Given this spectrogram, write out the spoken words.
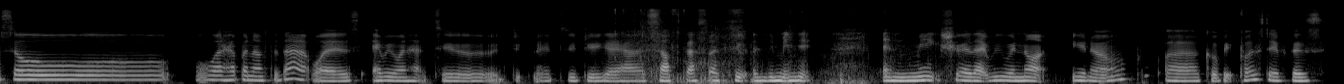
so what happened after that was everyone had to do, to do their self test to eliminate and make sure that we were not you know uh, COVID positive because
